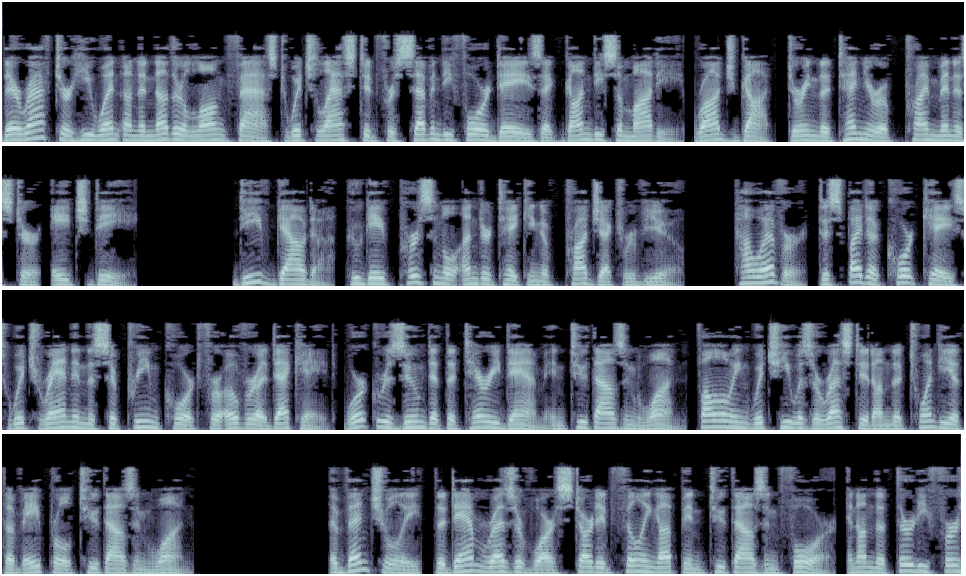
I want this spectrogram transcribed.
Thereafter he went on another long fast which lasted for 74 days at Gandhi Samadhi, Raj Ghat, during the tenure of Prime Minister, H.D. Deve Gowda, who gave personal undertaking of project review. However, despite a court case which ran in the Supreme Court for over a decade, work resumed at the Tehri Dam in 2001, following which he was arrested on 20 April 2001. Eventually, the dam reservoir started filling up in 2004, and on 31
